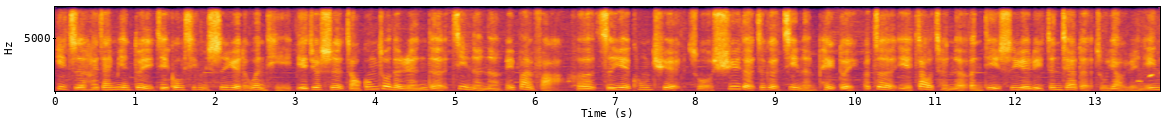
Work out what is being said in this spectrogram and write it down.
一直还在面对结构性失业的问题，也就是找工作的人的技能呢没。办法和职业空缺所需的这个技能配对，而这也造成了本地失业率增加的主要原因。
